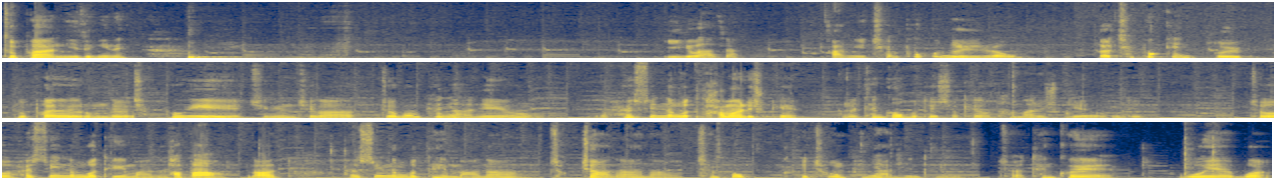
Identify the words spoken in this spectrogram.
두 판 이득이네. 이게 맞아? 아니 챔폭은 늘리라고? 나 챔폭이 넓, 높아요 여러분들. 챔폭이 지금 제가 좁은 편이 아니에요. 할 수 있는 거 다 말해줄게. 탱커부터 시작해서 다 말해줄게요 여러분들. 저 할 수 있는 거 되게 많아 봐봐. 나 할 수 있는 거 되게 많아. 적지 않아 나. 챔폭 그게 적은 편이 아닌데. 자 탱커에 뭐에 뭐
